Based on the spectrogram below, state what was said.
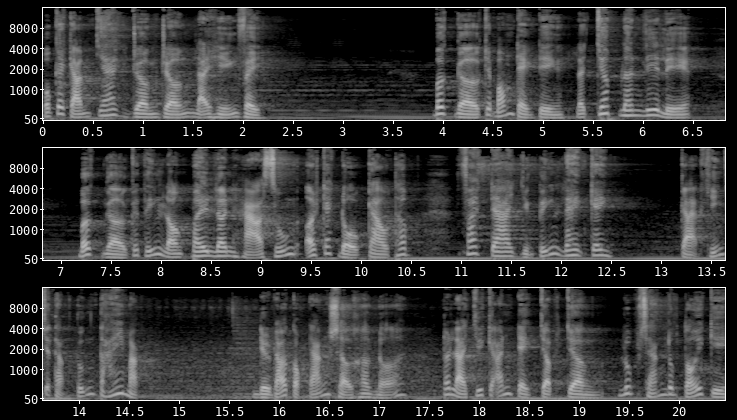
Một cái cảm giác rợn rợn lại hiện về. Bất ngờ cái bóng đèn điện lại chớp lên lia lịa. Bất ngờ cái tiếng lon bay lên hạ xuống ở các độ cao thấp, Phát ra những tiếng len keng. Càng khiến cho thằng Tuấn tái mặt. Điều đó còn đáng sợ hơn nữa, Đó là dưới cái ánh đèn chập chờn Lúc sáng lúc tối kia.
